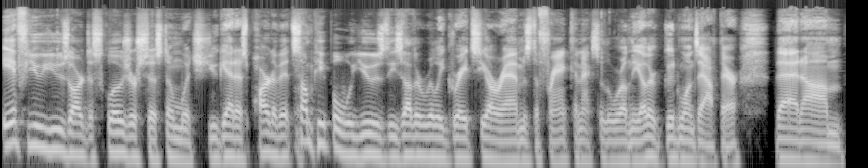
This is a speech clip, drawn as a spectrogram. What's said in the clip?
If you use our disclosure system, which you get as part of it, some people will use these other really great CRMs, the FranConnects of the world, and the other good ones out there. That um,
